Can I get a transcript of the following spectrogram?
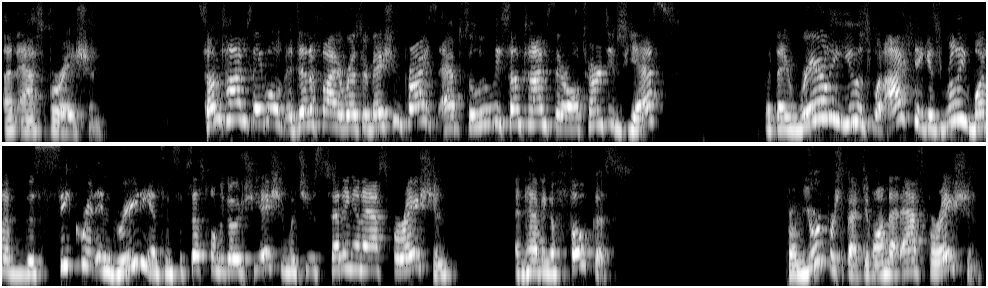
an aspiration. Sometimes they will identify a reservation price, absolutely. Sometimes their alternatives, yes. But they rarely use what I think is really one of the secret ingredients in successful negotiation, which is setting an aspiration and having a focus from your perspective on that aspiration.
